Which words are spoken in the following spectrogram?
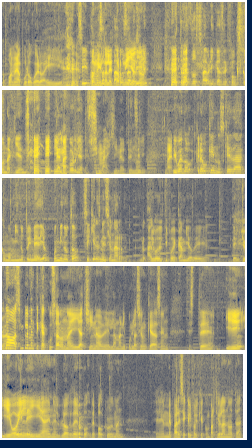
a poner a puro güero ahí Sí, a- poniéndole a tornillos. abrir otras dos fábricas de Foxconn aquí en ¿no? California. Imagínate, ¿no? Sí. Bueno. Y bueno, creo que nos queda como minuto y medio, un minuto. Si quieres mencionar algo del tipo de cambio de, del yuan. No, simplemente que acusaron ahí a China de la manipulación que hacen. Este, y, hoy leía en el blog de, Paul Krugman, eh, me parece que él fue el que compartió la nota,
